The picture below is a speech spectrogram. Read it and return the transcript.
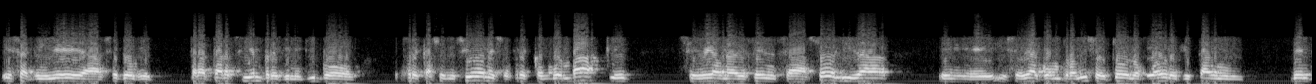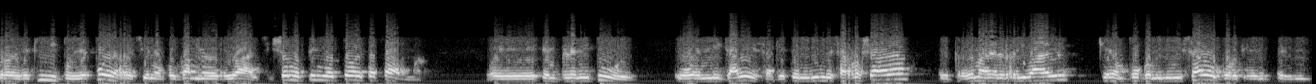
Esa es mi idea. Yo tengo que tratar siempre que mi equipo ofrezca soluciones, ofrezca un buen básquet, se vea una defensa sólida eh, y se vea compromiso de todos los jugadores que están dentro del equipo y después recién enfocarme en el rival. Si yo no tengo todas esas armas eh, en plenitud o en mi cabeza que estén bien desarrolladas, el problema del rival queda un poco minimizado porque el,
